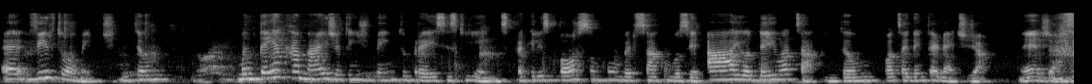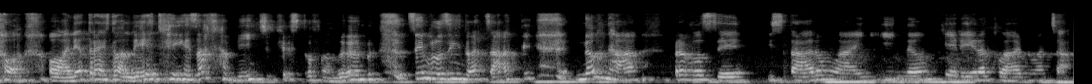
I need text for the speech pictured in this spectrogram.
é, virtualmente. Então, mantenha canais de atendimento para esses clientes, para que eles possam conversar com você. Ah, eu odeio WhatsApp, então pode sair da internet já né? Já olha atrás do Alê, tem exatamente o que eu estou falando, símbolozinho do WhatsApp. Não dá para você estar online e não querer atuar no WhatsApp.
